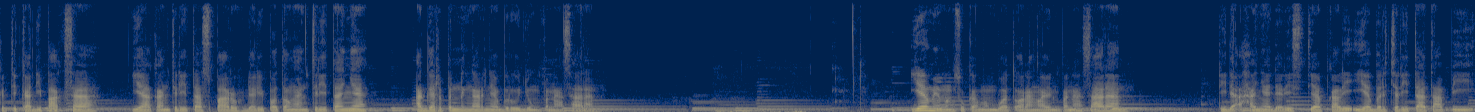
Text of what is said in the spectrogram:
Ketika dipaksa, ia akan cerita separuh dari potongan ceritanya agar pendengarnya berujung penasaran. Ia memang suka membuat orang lain penasaran. Tidak hanya dari setiap kali ia bercerita tapi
